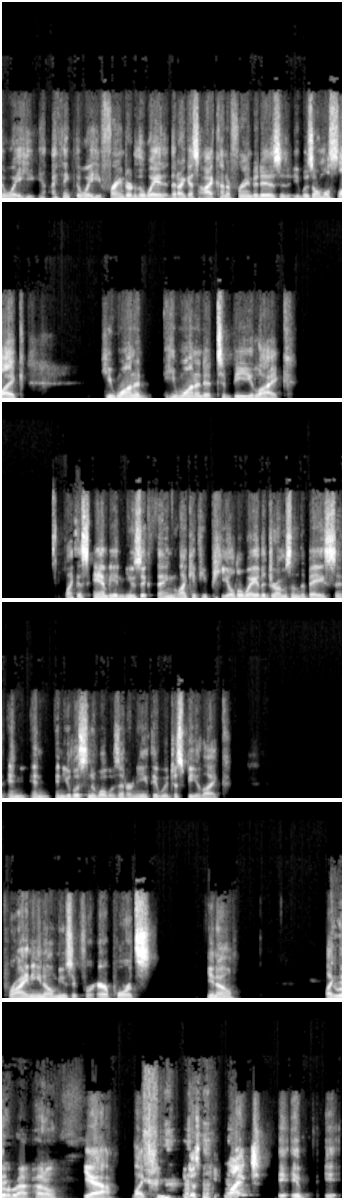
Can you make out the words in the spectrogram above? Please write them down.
the way he i think the way he framed it or the way that i guess i kind of framed it is it was almost like he wanted he wanted it to be like like this ambient music thing. Like if you peeled away the drums and the bass and and and, and you listen to what was underneath it would just be like brian eno music for airports you know? Like Through the, a rat pedal? Yeah like he, he just he liked it, it, it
